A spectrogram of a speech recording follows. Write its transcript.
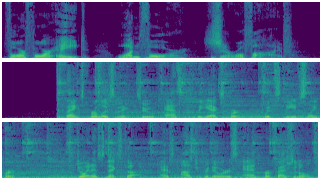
448 1405. Thanks for listening to Ask the Expert with Steve Sleeper. Join us next time as entrepreneurs and professionals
